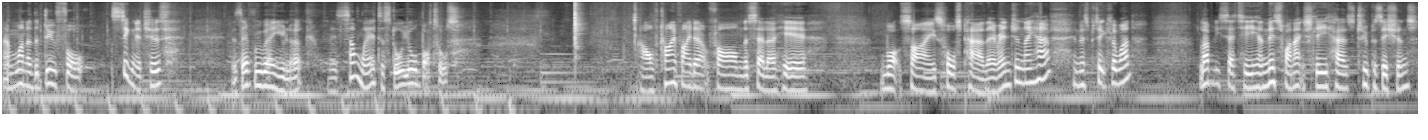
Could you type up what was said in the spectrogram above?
And one of the Dufour signatures is everywhere you look, there's somewhere to store your bottles. I'll try and find out from the seller here what size horsepower their engine they have in this particular one. Lovely settee, and this one actually has two positions.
